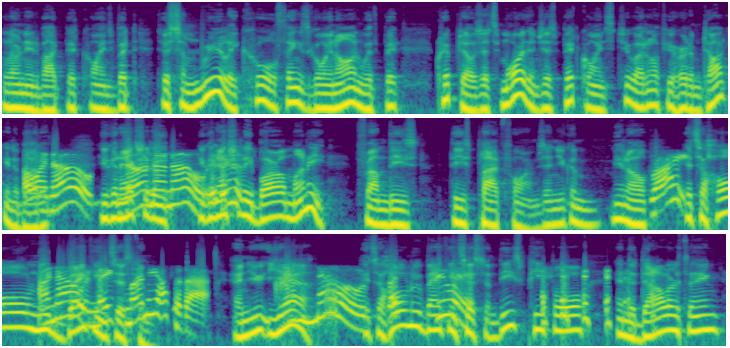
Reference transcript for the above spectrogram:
learning about bitcoins. But there's some really cool things going on with bit cryptos. It's more than just bitcoins too. I don't know if you heard him talking about it. Oh, I know. You can No, actually no, no, you can it actually is. borrow money from these these platforms, and you can you know Right. It's a whole new banking system. I know, and make system. money off of that. And you, yeah, I know. it's a whole Let's new banking system. These people and the dollar thing,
